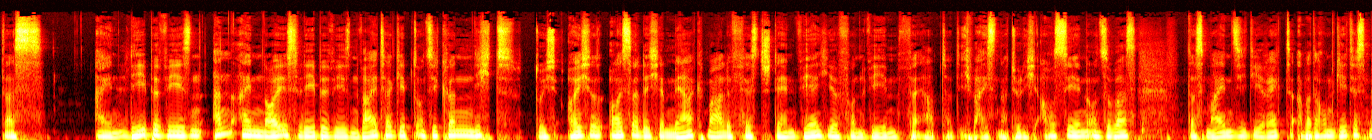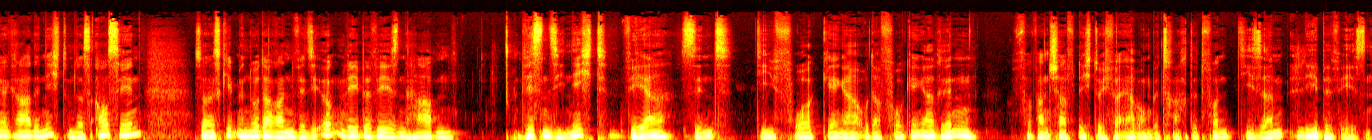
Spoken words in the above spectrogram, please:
dass ein Lebewesen an ein neues Lebewesen weitergibt und Sie können nicht durch äußerliche Merkmale feststellen, wer hier von wem vererbt hat. Ich weiß natürlich Aussehen und sowas, das meinen sie direkt, aber darum geht es mir gerade nicht, um das Aussehen, sondern es geht mir nur daran, wenn sie irgendein Lebewesen haben, wissen sie nicht, wer sind die Vorgänger oder Vorgängerinnen verwandtschaftlich durch Vererbung betrachtet von diesem Lebewesen.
